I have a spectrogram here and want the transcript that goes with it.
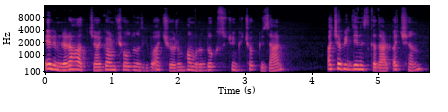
Elimle rahatça görmüş olduğunuz gibi açıyorum. Hamurun dokusu çünkü çok güzel. Açabildiğiniz kadar açın.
